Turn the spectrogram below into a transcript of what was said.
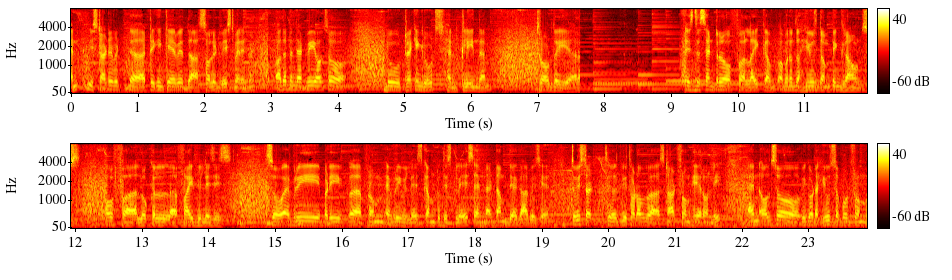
and we started with uh, taking care with uh, solid waste management. Other than that, we also do trekking routes and clean them throughout the year. It's the center of uh, like uh, one of the huge dumping grounds of uh, local uh, five villages. So everybody uh, from every village come to this place and uh, dump their garbage here. So we start. We thought of start from here only, and also we got a huge support from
